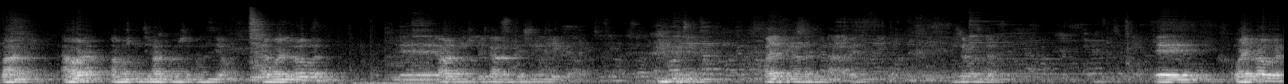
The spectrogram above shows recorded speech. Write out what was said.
Vale, ahora vamos a continuar con esa canción. Wild Rover, eh, ahora vamos a explicar o que significa. Vaya final da final, a ver. Nos vemos. Eh, Wild Rover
